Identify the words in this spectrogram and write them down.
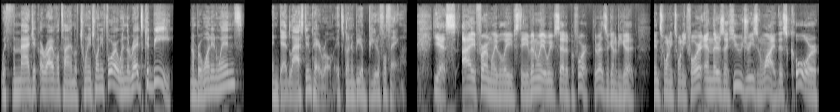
with the magic arrival time of 2024 when the Reds could be number one in wins and dead last in payroll. It's going to be a beautiful thing. Yes, I firmly believe, Steve, and we, we've said it before, the Reds are going to be good in 2024. And there's a huge reason why. This core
